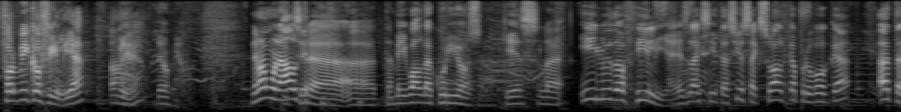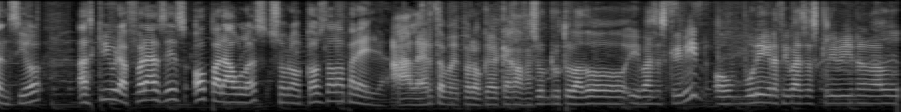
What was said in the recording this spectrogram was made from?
formicofília. Ai, Mira. Déu meu. Anem amb una altra, eh, també igual de curiosa, que és la illudofília. És l'excitació sexual que provoca, atenció, escriure frases o paraules sobre el cos de la parella. Alerta, però que, que agafes un rotulador i vas escrivint? O un bolígraf i vas escrivint en el...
